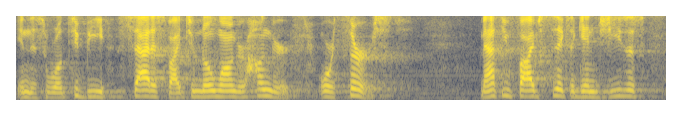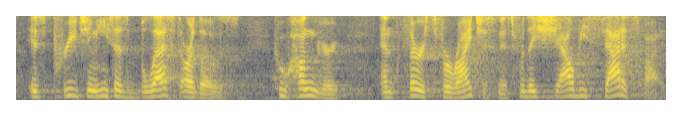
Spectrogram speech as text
in this world, to be satisfied, to no longer hunger or thirst. Matthew 5 6, again, Jesus is preaching. He says, Blessed are those who hunger and thirst for righteousness, for they shall be satisfied.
